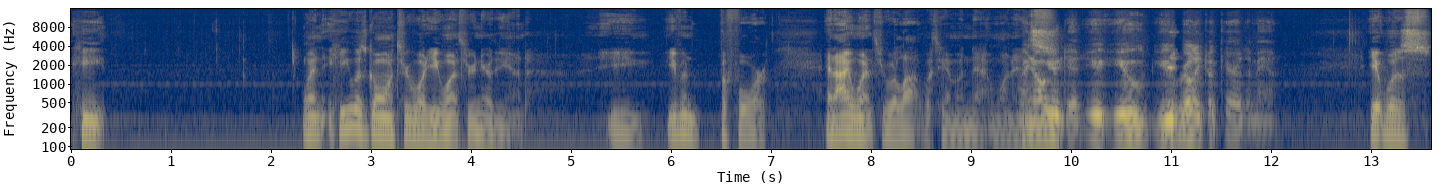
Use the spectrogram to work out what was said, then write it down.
he when he was going through what he went through near the end, he even before, and I went through a lot with him in that one. I know you did. You you you really took care of the man. it was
